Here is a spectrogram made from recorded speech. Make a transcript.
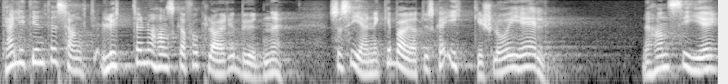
Det er litt interessant. Luther, når han skal forklare budene, så sier han ikke bare at du skal ikke slå i hjel. Nei, han sier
